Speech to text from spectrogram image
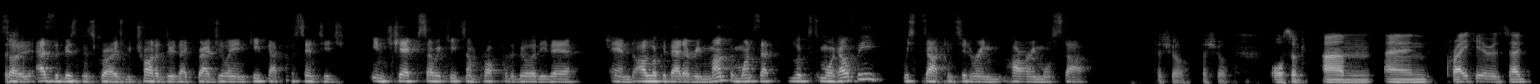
So as the business grows, we try to do that gradually and keep that percentage in check so we keep some profitability there. And I look at that every month. And once that looks more healthy, we start considering hiring more staff. For sure, for sure. Awesome. Um, and Craig here has said,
